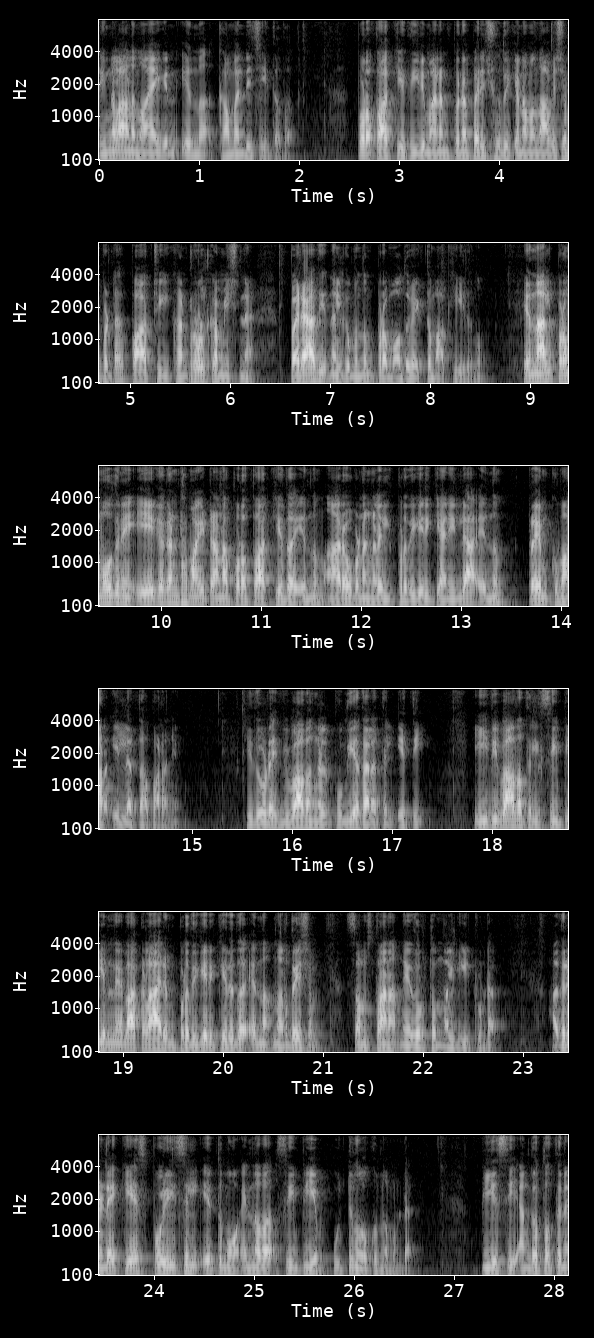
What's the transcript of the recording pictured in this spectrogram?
നിങ്ങളാണ് നായകൻ എന്ന് കമന്റ് ചെയ്തത്. പുറത്താക്കിയ തീരുമാനം പുനഃപരിശോധിക്കണമെന്നാവശ്യപ്പെട്ട് പാർട്ടി കൺട്രോൾ കമ്മീഷന് പരാതി നൽകുമെന്നും പ്രമോദ് വ്യക്തമാക്കിയിരുന്നു. എന്നാൽ പ്രമോദിനെ ഏകകണ്ഠമായിട്ടാണ് പുറത്താക്കിയത് എന്നും ആരോപണങ്ങളിൽ പ്രതികരിക്കാനില്ല എന്നും പ്രേംകുമാർ ഇല്ലത്ത് പറഞ്ഞു. ഇതോടെ വിവാദങ്ങൾ പുതിയ തലത്തിൽ എത്തി. ഈ വിവാദത്തിൽ സി പി എം നേതാക്കൾ ആരും പ്രതികരിക്കരുത് എന്ന നിർദ്ദേശം സംസ്ഥാന നേതൃത്വം നൽകിയിട്ടുണ്ട്. അതിനിടെ കേസ് പോലീസിൽ എത്തുമോ എന്നത് സി പി എം ഉറ്റുനോക്കുന്നുമുണ്ട്. പി എസ് സി അംഗത്വത്തിന്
